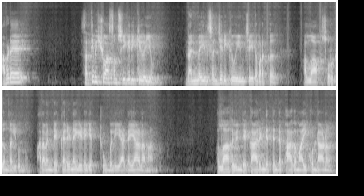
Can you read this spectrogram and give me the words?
അവിടെ സത്യവിശ്വാസം സ്വീകരിക്കുകയും നന്മയിൽ സഞ്ചരിക്കുകയും ചെയ്തവർക്ക് അള്ളാഹു സ്വർഗം നൽകുന്നു. അതവന്റെ കരുണയുടെ ഏറ്റവും വലിയ അടയാളമാണ്. അള്ളാഹുവിന്റെ കാരുണ്യത്തിന്റെ ഭാഗമായിക്കൊണ്ടാണ്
